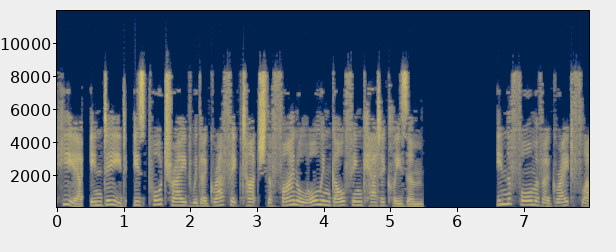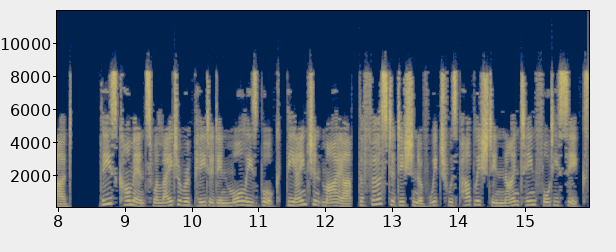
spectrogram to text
Here, indeed, is portrayed with a graphic touch the final all-engulfing cataclysm. In the form of a great flood. These comments were later repeated in Morley's book, The Ancient Maya, the first edition of which was published in 1946.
